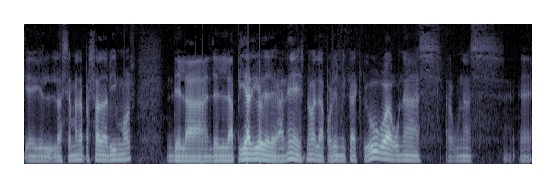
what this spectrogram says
que la semana pasada vimos de la, del apiario de Leganés, ¿no? La polémica que hubo, algunas, algunas, eh,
